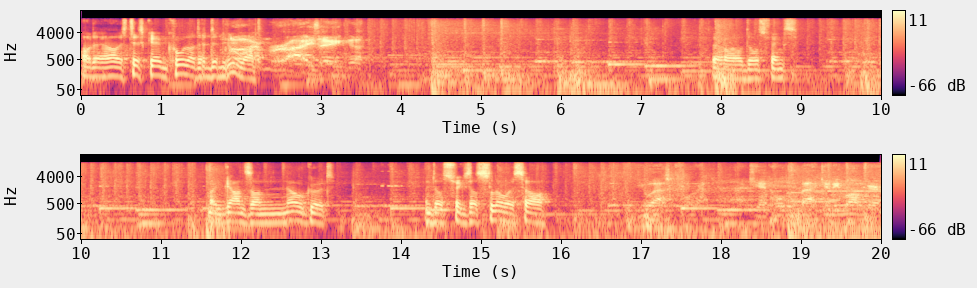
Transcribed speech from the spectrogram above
How the hell is this game cooler than the new one? I'm rising. There are those things. My guns are no good. And those things are slow as hell. You asked for it. I can't hold him back any longer.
